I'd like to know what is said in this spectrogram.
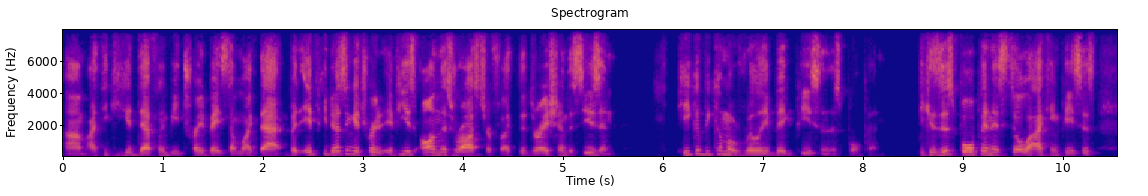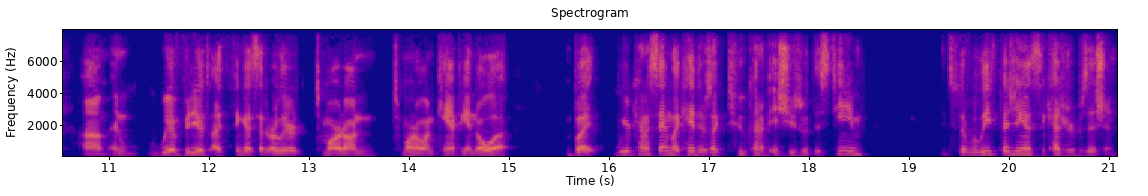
Um, I think he could definitely be trade based, something like that. But if he doesn't get traded, if he's on this roster for like the duration of the season, he could become a really big piece in this bullpen because this bullpen is still lacking pieces. Um, and we have videos. I think I said earlier tomorrow on tomorrow on Campy and Nola, but we are kind of saying like, hey, there's like two kind of issues with this team it's the relief pitching as the catcher position.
